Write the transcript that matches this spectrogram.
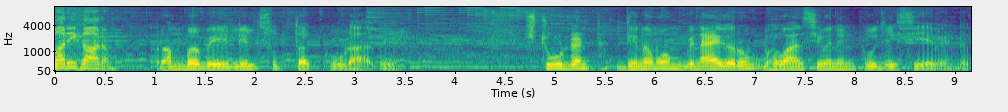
பரிகாரம். ரொம்ப வெயிலில் சுத்தக்கூடாது. ஸ்டூடெண்ட் தினமும் விநாயகரும் பகவான் சிவனின் பூஜை செய்ய வேண்டும்.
